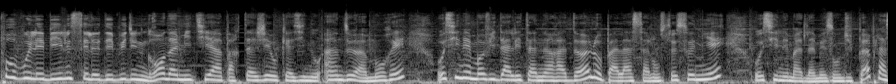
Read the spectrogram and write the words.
Pour Boule et Bill, c'est le début d'une grande amitié à partager au casino 1-2 à Morée, au cinéma Vidal et Tanner à Dole, au palace Salon-le-Saunier, au cinéma de la Maison du Peuple à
